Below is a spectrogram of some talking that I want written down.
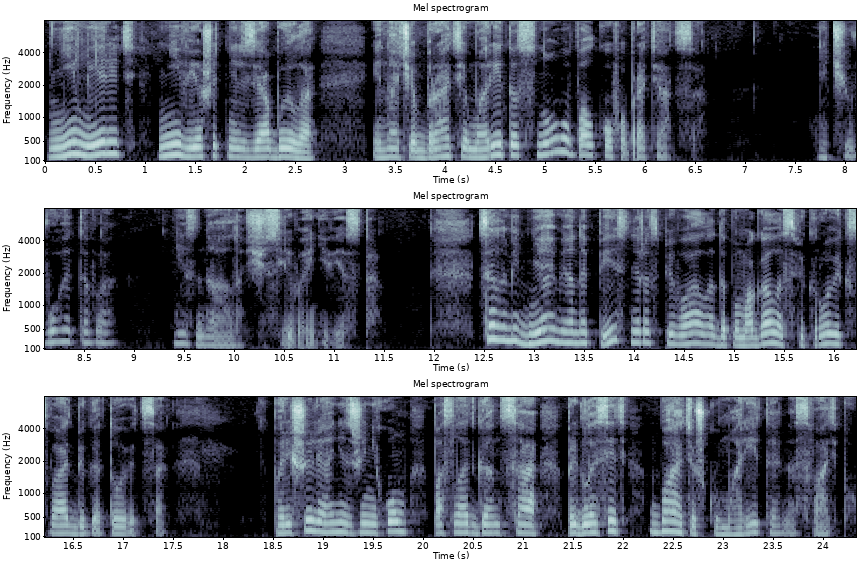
ни мерить, ни вешать нельзя было, иначе братья Марита снова в волков обратятся. Ничего этого не знала счастливая невеста. Целыми днями она песни распевала, да помогала свекрови к свадьбе готовиться. Порешили они с женихом послать гонца, пригласить батюшку Мариты на свадьбу.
